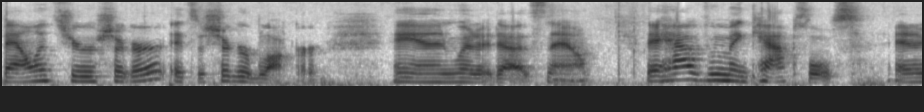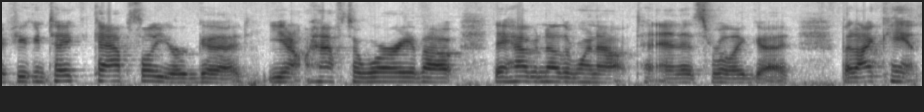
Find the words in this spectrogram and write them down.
balance your sugar. It's a sugar blocker. And what it does now. They have them in capsules And if you can take a capsule, you're good. You don't have to worry about, they have another one out and it's really good. But I can't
